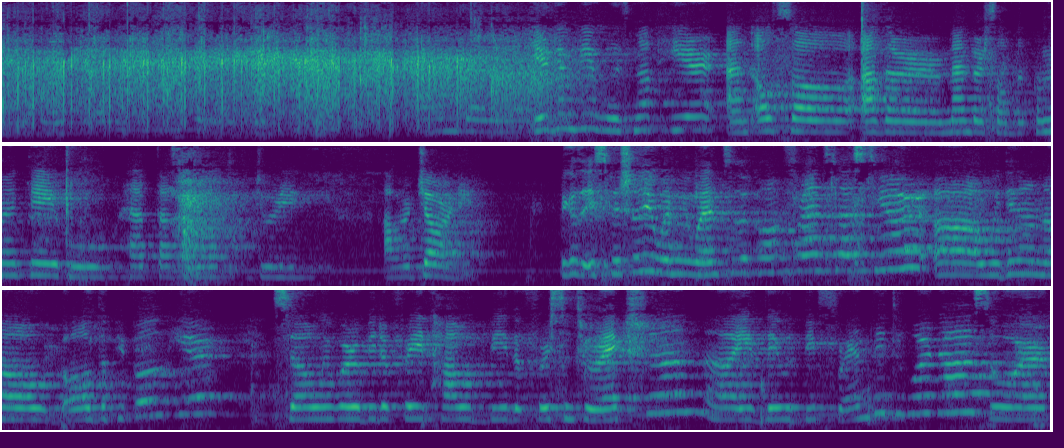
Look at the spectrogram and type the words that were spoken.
And Irgenby, who is not here, and also other members of the community who helped us a lot during our journey. Because especially when we went to the conference last year, uh, we didn't know all the people here. So we were a bit afraid how would be the first interaction, uh, if they would be friendly toward us, or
